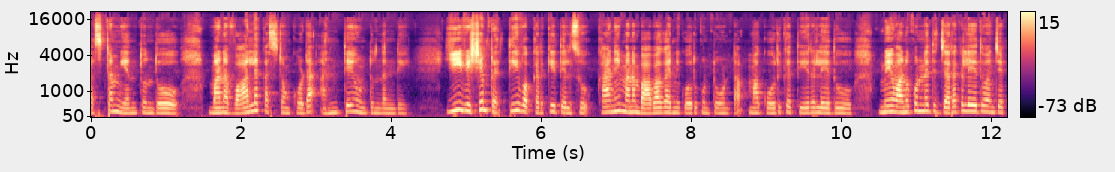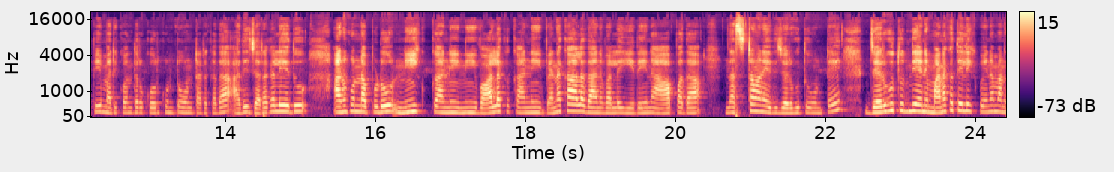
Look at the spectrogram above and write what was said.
కష్టం ఎంత ఉందో మన వాళ్ళ కష్టం కూడా అంతే ఉంటుందండి. ఈ విషయం ప్రతి ఒక్కరికి తెలుసు. కానీ మనం బాబాగారిని కోరుకుంటూ ఉంటాం. మా కోరిక తీరలేదు. మేము అనుకున్నది జరగలేదు అని చెప్పి మరికొందరు కోరుకుంటూ ఉంటారు కదా అది జరగలేదు అనుకున్నప్పుడు నీకు కానీ నీ వాళ్ళకు కానీ వెనకాల దానివల్ల ఏదైనా ఆపద నష్టం అనేది జరుగుతూ ఉంటే జరుగుతుంది అని మనకు తెలియకపోయినా మన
